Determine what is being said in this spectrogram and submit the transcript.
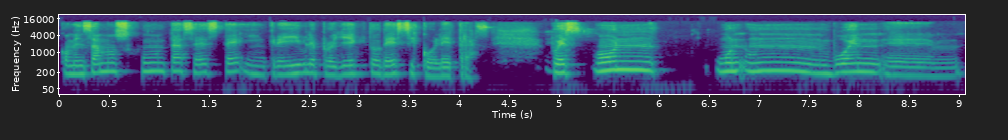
comenzamos juntas este increíble proyecto de psicoletras. Pues un, un, buen, em,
